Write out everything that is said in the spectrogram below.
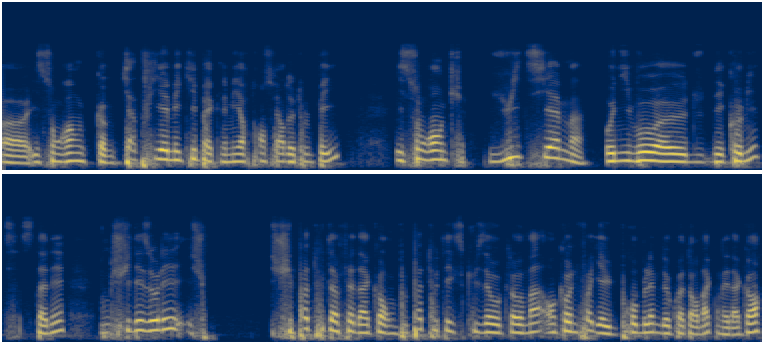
euh, ils sont rank comme quatrième équipe avec les meilleurs transferts de tout le pays. Ils sont rank huitième au niveau euh, des commits cette année. Je suis désolé, je, ne suis pas tout à fait d'accord. On peut pas tout excuser Oklahoma. Encore une fois, il y a eu le problème de quarterback, on est d'accord.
